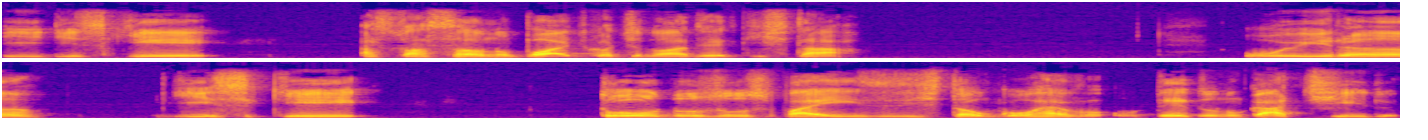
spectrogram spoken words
E diz que a situação não pode continuar do jeito que está. O Irã disse que todos os países estão com o dedo no gatilho.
